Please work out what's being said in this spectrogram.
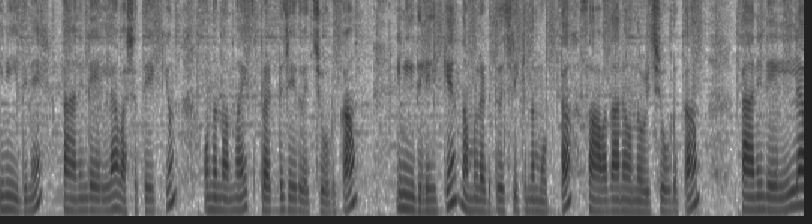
ഇനി ഇതിനെ പാനിന്റെ എല്ലാ വശത്തേക്കും ഒന്ന് നന്നായി സ്പ്രെഡ് ചെയ്ത് വെച്ച് കൊടുക്കാം. ഇനി ഇതിലേക്ക് നമ്മൾ എടുത്തു വെച്ചിരിക്കുന്ന മുട്ട സാവധാനം ഒന്ന് ഒഴിച്ചു കൊടുക്കാം. പാനിന്റെ എല്ലാ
